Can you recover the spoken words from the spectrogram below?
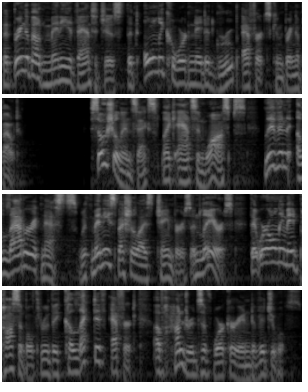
that bring about many advantages that only coordinated group efforts can bring about. Social insects, like ants and wasps, live in elaborate nests with many specialized chambers and layers that were only made possible through the collective effort of hundreds of worker individuals.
